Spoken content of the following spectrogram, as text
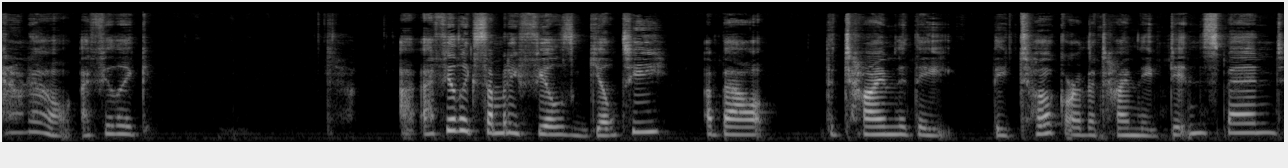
I don't know. I feel like... I feel like somebody feels guilty about the time that they they took or the time they didn't spend.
